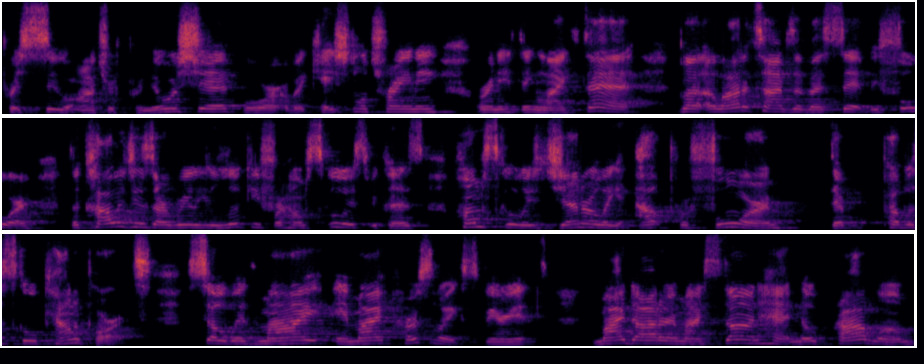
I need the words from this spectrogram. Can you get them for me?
pursue entrepreneurship or vocational training or anything like that. But a lot of times, as I said before, the colleges are really looking for homeschoolers because homeschoolers generally outperform their public school counterparts. So with my in my personal experience, my daughter and my son had no problem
